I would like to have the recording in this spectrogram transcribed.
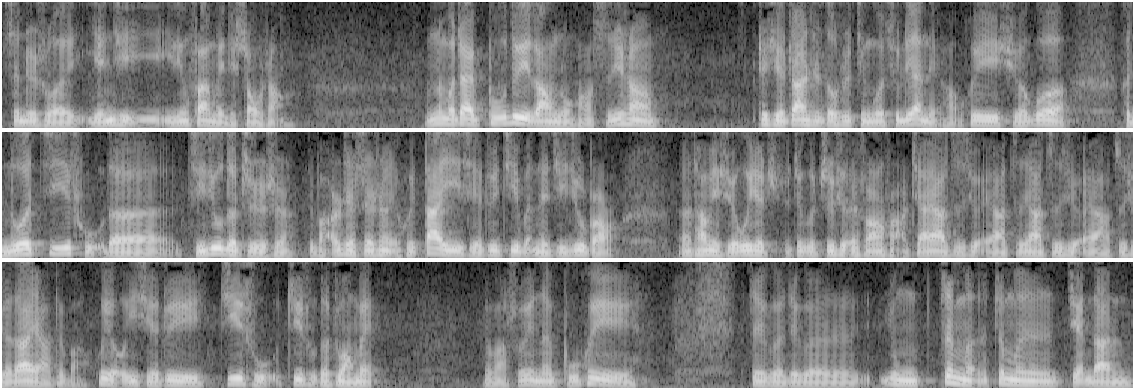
甚至说引起一定范围的烧伤。那么在部队当中哈，实际上这些战士都是经过训练的哈，会学过很多基础的急救的知识，对吧？而且身上也会带一些最基本的急救包。呃，他们也学过一些这个止血的方法，加压止血呀，止压止血呀，止血带呀，对吧？会有一些最基础基础的装备，对吧？所以呢，不会这个这个用这么这么简单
